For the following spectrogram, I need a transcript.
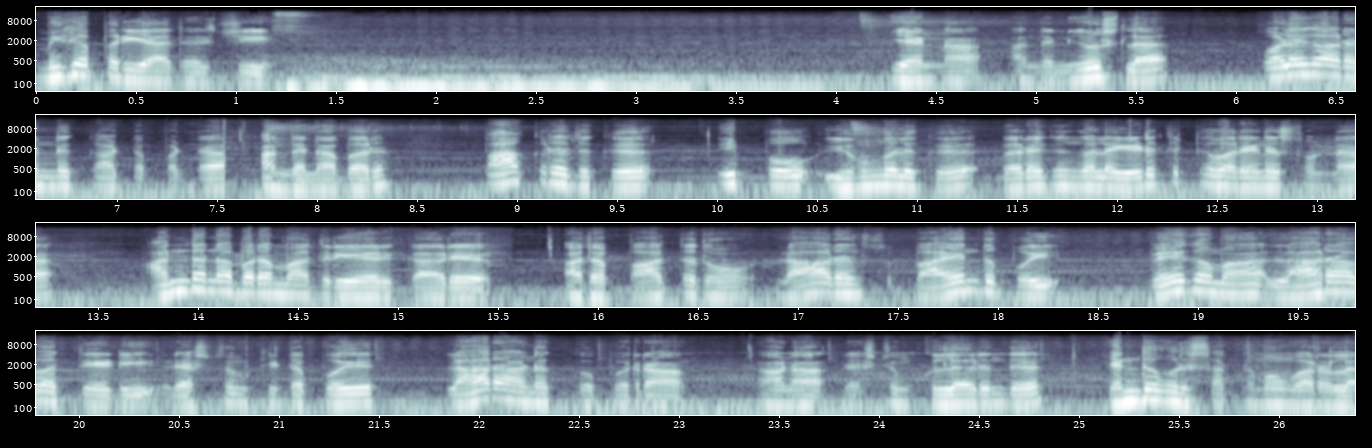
மிகப்பெரிய அதிர்ச்சி. ஏன்னா அந்த நியூஸில் கொலைகாரன்னு காட்டப்பட்ட அந்த நபர் பார்க்குறதுக்கு இப்போ இவங்களுக்கு விறகுங்களை எடுத்துட்டு வரேன்னு சொன்ன அந்த நபரை மாதிரியே இருக்காரு. அதை பார்த்ததும் லாரன்ஸ் பயந்து போய் வேகமாக லாராவை தேடி ரெஸ்ட் ரூம் கிட்ட போய் லாரான்னு கூப்பிடுறான். ஆனால் ரெஸ்ட் ரூம்குள்ளே இருந்து எந்த ஒரு சத்தமும் வரல.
